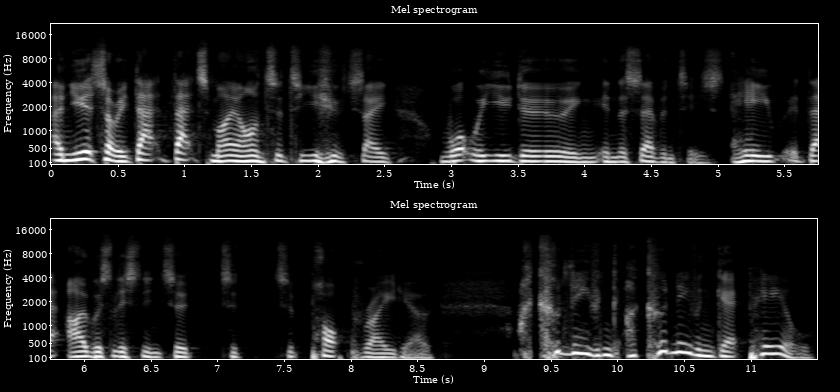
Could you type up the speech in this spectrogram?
and you, sorry, that that's my answer to you saying, what were you doing in the seventies? He that I was listening to to to pop radio. I couldn't even I couldn't even get Peel.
